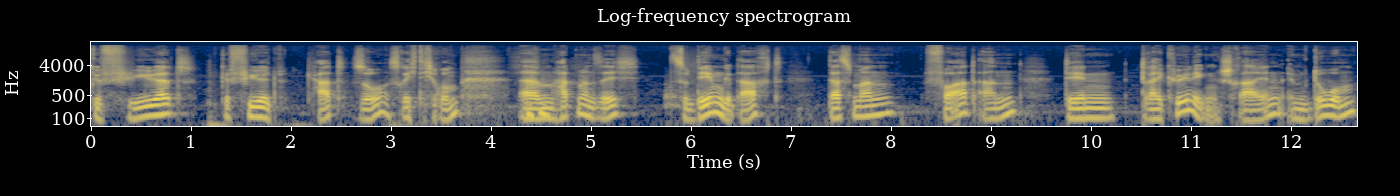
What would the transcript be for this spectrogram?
geführt, gefühlt hat, so ist richtig rum, ähm, mhm. hat man sich zu dem gedacht, dass man fortan den Dreikönigen-Schrein im Dom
